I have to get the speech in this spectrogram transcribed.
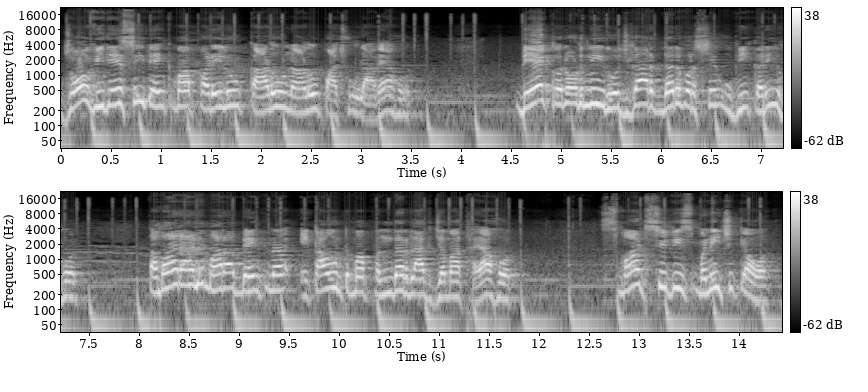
જો વિદેશી બેંકમાં પડેલું કાળું નાણું પાછું લાવ્યા હોત, બે કરોડની રોજગાર દર વર્ષે ઊભી કરી હોત, તમારા અને મારા બેંકના એકાઉન્ટમાં પંદર લાખ જમા થયા હોત, સ્માર્ટ સિટીઝ બની ચૂક્યા હોત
